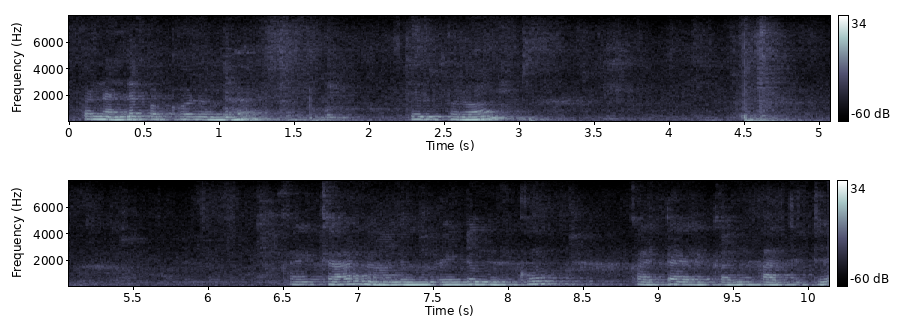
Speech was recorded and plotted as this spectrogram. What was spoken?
இப்போ நல்ல பக்கம் நம்ம திருப்புறோம். கரெக்டாக நாலு ரெண்டு முறுக்கும். கரெக்டாக இருக்கான்னு பார்த்துட்டு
